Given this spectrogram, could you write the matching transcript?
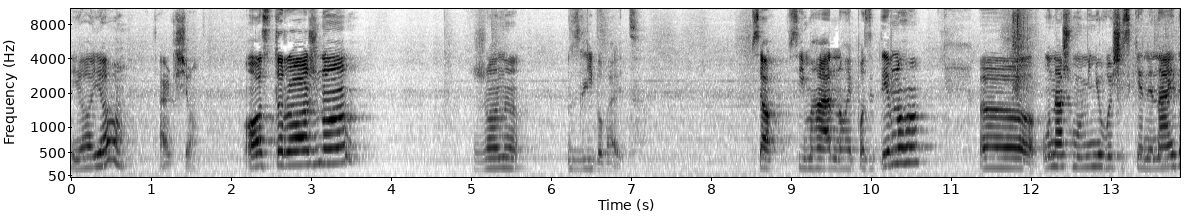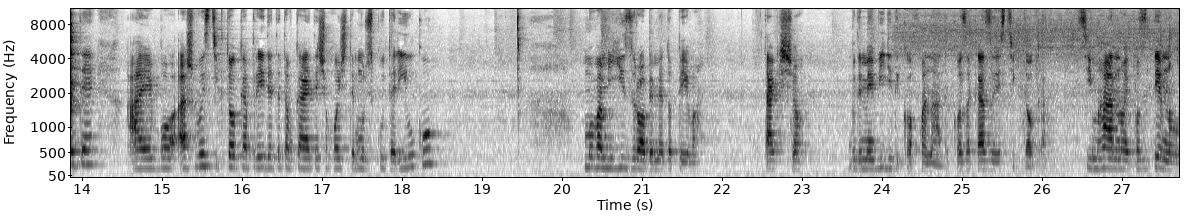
Йо-йо. Так що. Осторожно. Жони злі бувають. Все, всім гарного і позитивного. Е, у нашому меню ви ще ски не знайдете. Або аж ви з Тіктока прийдете та вкаєте, що хочете морську тарілку. Ми вам її зробимо до пива. Так що будемо бачити, кого фанати, кого заказує з Тіктока. Всім гарного і позитивного.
